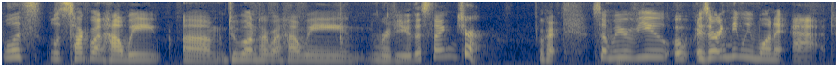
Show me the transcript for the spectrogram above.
Well, let's let's talk about how we um, do. We want to talk about how we review this thing? Sure. Okay. So we review. Oh, is there anything we want to add?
